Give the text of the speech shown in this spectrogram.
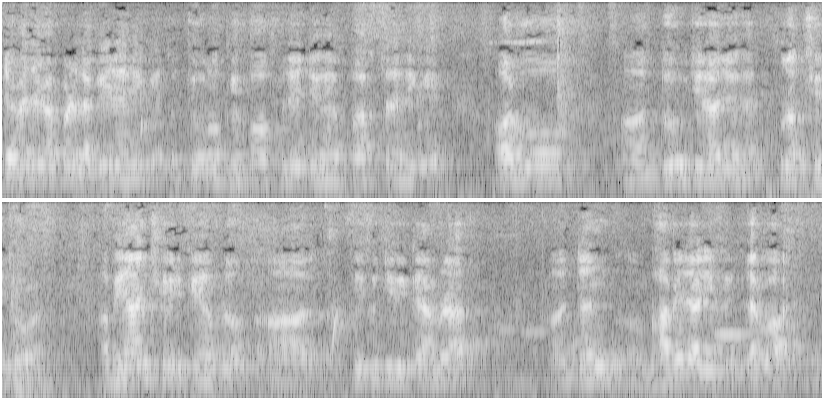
जगह जगह पर लगे रहेंगे तो चोरों के हौसले जो है, पस्त रहेंगे और वो दुर्ग जिला जो है, सुरक्षित होगा। अभियान छेड़ के हम लोग सीसीटीवी कैमरा जन भागीदारी से लगवा रहे हैं।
